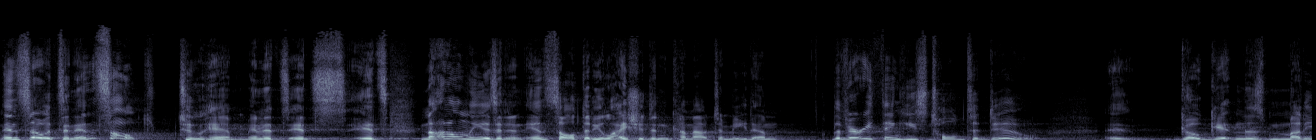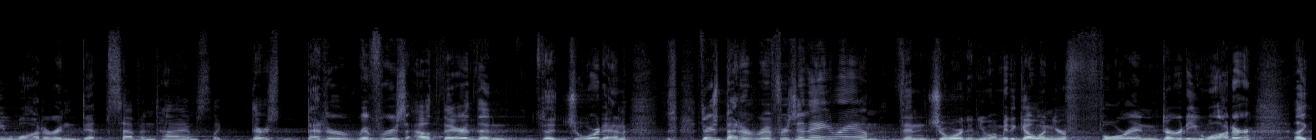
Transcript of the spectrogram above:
And so it's an insult to him. And it's it's it's not only is it an insult that Elisha didn't come out to meet him, the very thing he's told to do eh, go get in this muddy water and dip seven times? Like, there's better rivers out there than the Jordan. There's better rivers in Aram than Jordan. You want me to go in your foreign, dirty water? Like,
